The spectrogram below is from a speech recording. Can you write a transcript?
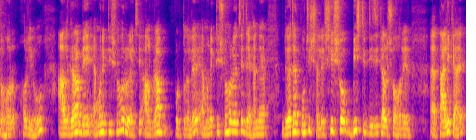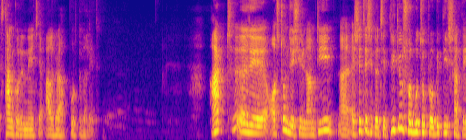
শহর হলেও আলগ্রাবে এমন একটি শহর রয়েছে আলগ্রাব পর্তুগালের এমন একটি শহর রয়েছে, যেখানে দু হাজার পঁচিশ সালে শীর্ষ বিশটি ডিজিটাল শহরের তালিকায় স্থান করে নিয়েছে আলগ্রাব পর্তুগালের। আট যে অষ্টম যে শিরোনামটি এসেছে সেটা হচ্ছে তৃতীয় সর্বোচ্চ প্রবৃদ্ধির সাথে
